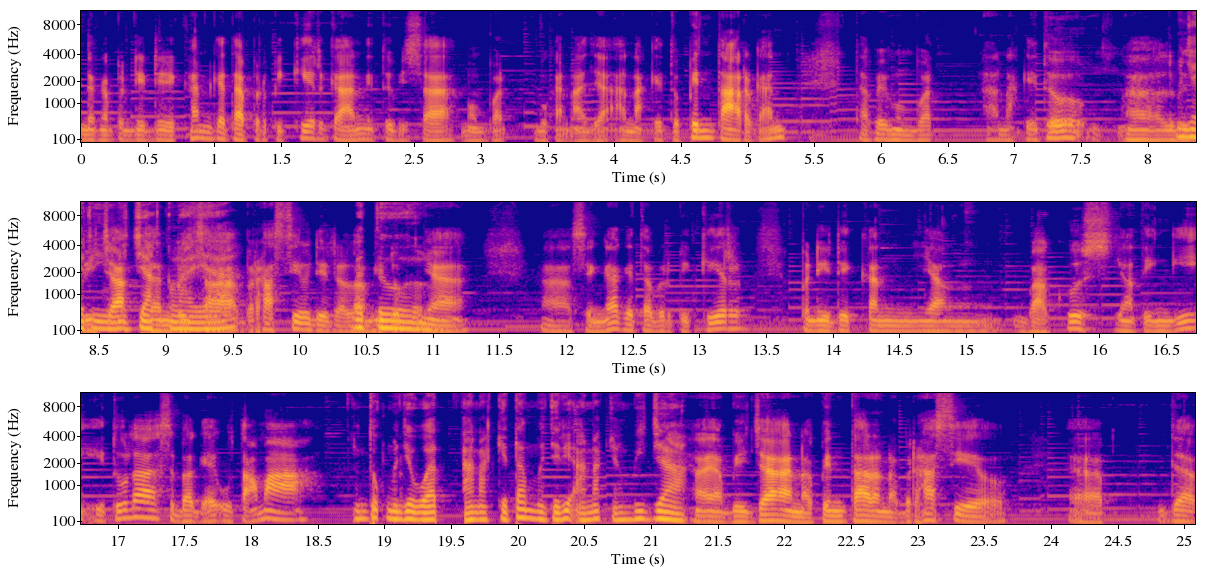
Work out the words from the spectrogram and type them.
dengan pendidikan kita berpikir kan itu bisa membuat bukan aja anak itu pintar kan tapi membuat anak itu uh, lebih Menjadi bijak, bijak dan bisa ya. berhasil di dalam Betul. hidupnya Nah, sehingga kita berpikir pendidikan yang bagus, yang tinggi itulah sebagai utama untuk membuat anak kita menjadi anak yang bijak Nah, yang bijak, anak pintar, anak berhasil. Ya, tidak,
